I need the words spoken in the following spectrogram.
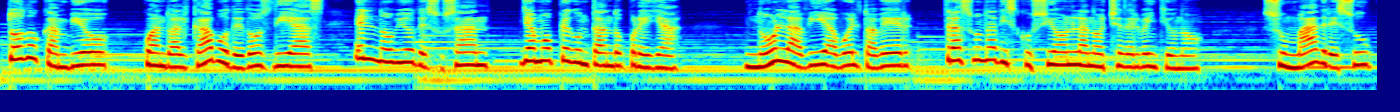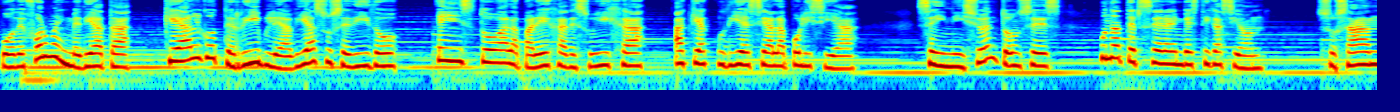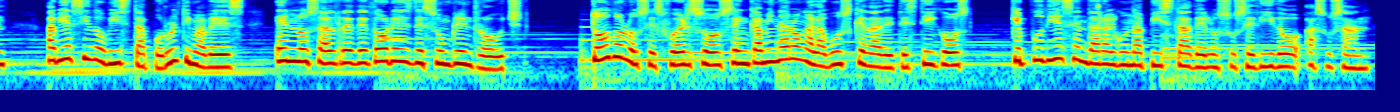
Todo cambió cuando al cabo de dos días el novio de Susan llamó preguntando por ella. No la había vuelto a ver tras una discusión la noche del 21. Su madre supo de forma inmediata que algo terrible había sucedido e instó a la pareja de su hija a que acudiese a la policía. Se inició entonces una tercera investigación. Susan había sido vista por última vez en los alrededores de Sumbrin Roach. Todos los esfuerzos se encaminaron a la búsqueda de testigos que pudiesen dar alguna pista de lo sucedido a Susan.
